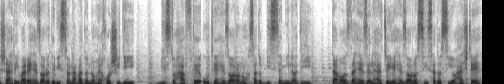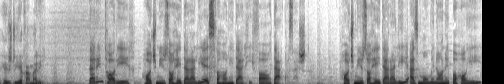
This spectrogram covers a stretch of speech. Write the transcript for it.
شهریور 1299 خورشیدی 27 اوت 1920 میلادی 12 زلحجه 1338 هجری قمری در این تاریخ حاج میرزا حیدرعلی اصفهانی در حیفا درگذشت. حاج میرزا حیدرعلی از مؤمنان باهایی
